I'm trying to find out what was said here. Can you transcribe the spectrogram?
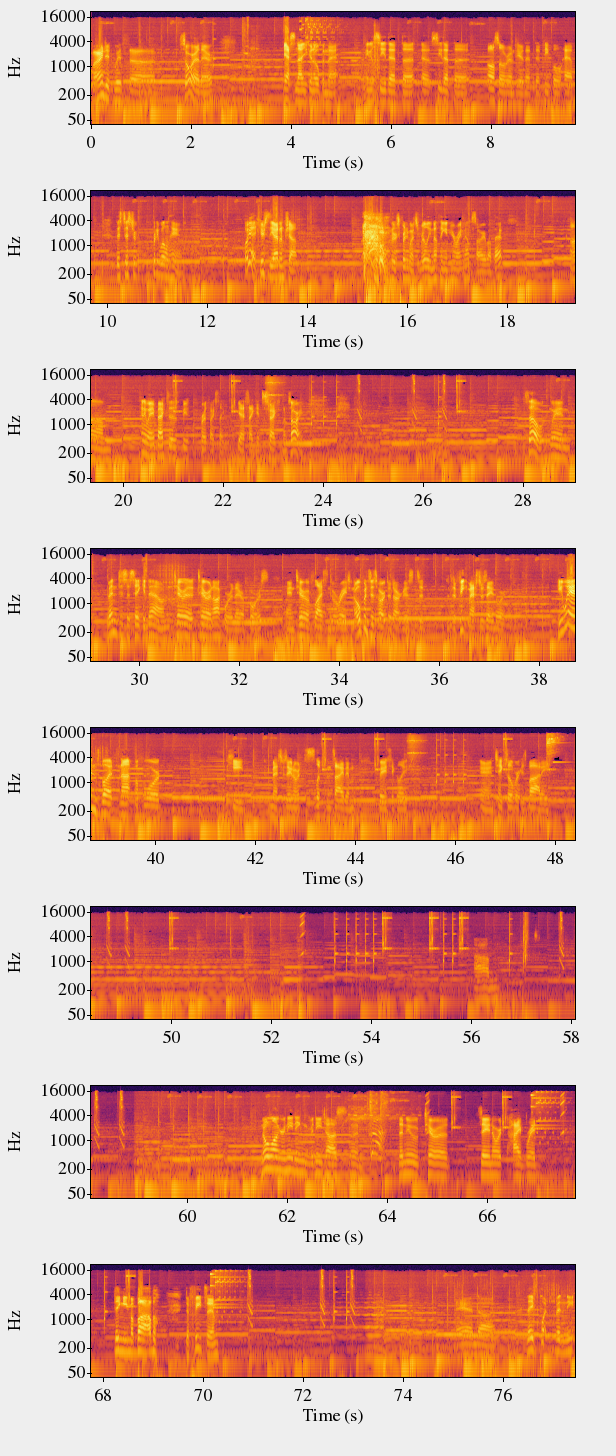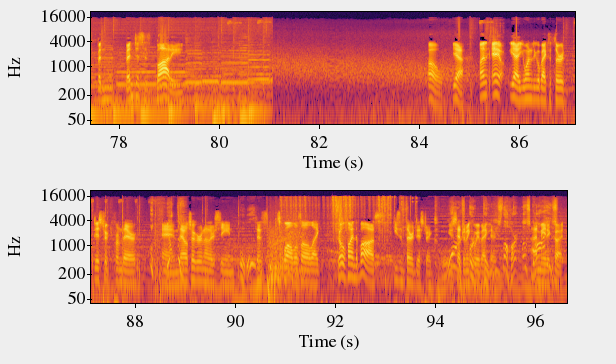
binded with uh, Sora there. Yes, now you can open that, and you'll see that the uh, see that the also around here that the people have this district pretty well in hand. Oh yeah, here's the item shop. There's pretty much really nothing in here right now. Sorry about that. Um. Anyway, back to Birth by Sleep. Yes, I get distracted. I'm sorry. So when Ventus is taken down, Terra, Terra and Aqua are there, of course, and Terra flies into a rage and opens his heart to darkness to, to defeat Master Xehanort. He wins, but not before he Master Xehanort slips inside him, basically, and takes over his body. Um, no longer needing Vanitas, uh, the new Terra Xehanort hybrid thingy mabob defeats him. And uh, they put Veni- Ven- Ventus's body. Oh, yeah. Un- eh, yeah, you wanted to go back to third district from there, and that'll trigger another scene. Since Squall was all like, "Go find the boss," he's in third district. You just have to make your way back there. The I made a cut.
